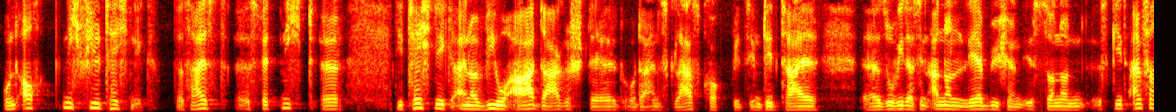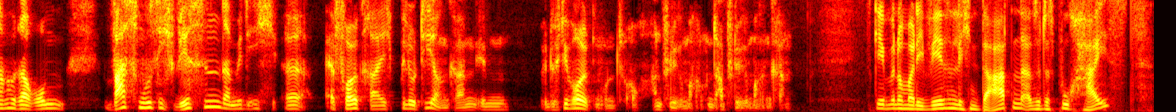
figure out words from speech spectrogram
und auch nicht viel Technik. Das heißt, es wird nicht äh, die Technik einer VOA dargestellt oder eines Glascockpits im Detail, äh, so wie das in anderen Lehrbüchern ist, sondern es geht einfach nur darum, was muss ich wissen, damit ich äh, erfolgreich pilotieren kann im, durch die Wolken und auch Anflüge machen und Abflüge machen kann. Jetzt geben wir nochmal die wesentlichen Daten. Also das Buch heißt?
